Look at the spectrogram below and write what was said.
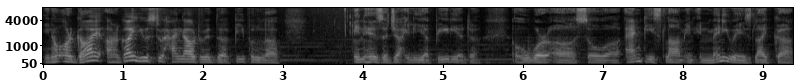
You know our guy our guy used to hang out with the people uh, in his uh, Jahiliyyah period who were uh, so uh, anti-Islam in, in many ways. Like, uh,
